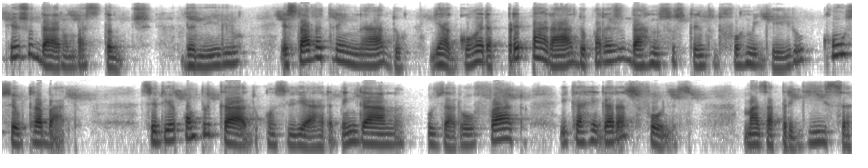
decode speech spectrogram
lhe ajudaram bastante. Danilo estava treinado e agora preparado para ajudar no sustento do formigueiro com o seu trabalho. Seria complicado conciliar a bengala, usar o olfato e carregar as folhas, mas a preguiça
